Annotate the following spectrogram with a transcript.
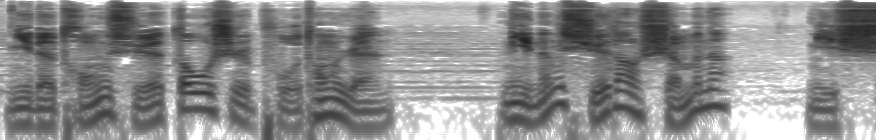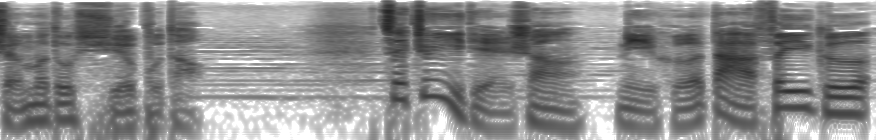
你的同学都是普通人，你能学到什么呢？你什么都学不到。在这一点上，你和大飞哥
